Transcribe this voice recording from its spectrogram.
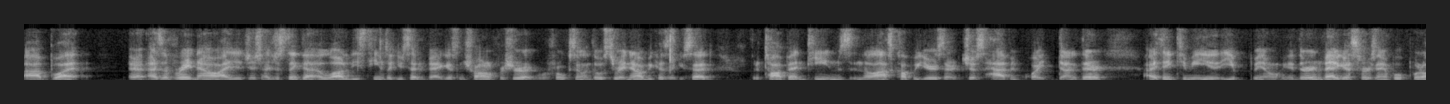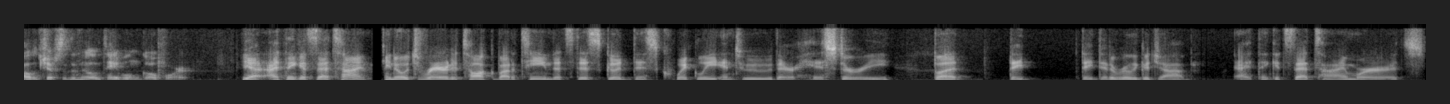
Uh, but as of right now, I just I just think that a lot of these teams, like you said, Vegas and Toronto for sure, like we're focusing on those two right now because, like you said, they're top end teams in the last couple years that just haven't quite done it there. I think to me, you, you know, they're in Vegas, for example, put all the chips at the middle of the table and go for it. Yeah, I think it's that time. You know, it's rare to talk about a team that's this good this quickly into their history, but they they did a really good job. I think it's that time where it's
